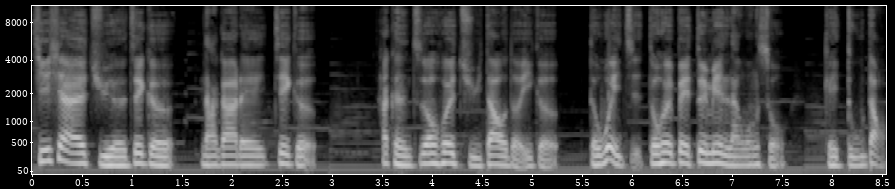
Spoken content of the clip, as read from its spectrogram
接下来举的这个ナガレ，这个他可能之后会举到的一个的位置，都会被对面拦网手给读到，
